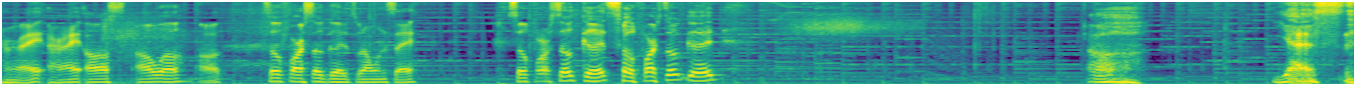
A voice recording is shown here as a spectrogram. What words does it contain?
All right, all right, all, all well, all so far so good is what I want to say. So far so good, so far so good. Oh, yes,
